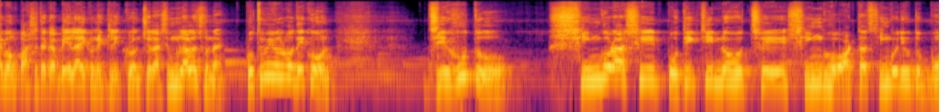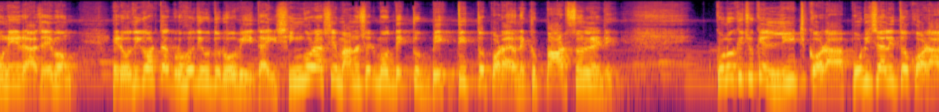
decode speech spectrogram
এবং পাশে থাকা বেল আইকনে ক্লিক করুন। চলে আসি মূল আলোচনায়। প্রথমেই বলব, দেখুন, যেহেতু সিংহ রাশির প্রতীক চিহ্ন হচ্ছে সিংহ, অর্থাৎ সিংহ যেহেতু বনের রাজা এবং এর অধিকর্তা গ্রহ যেহেতু রবি, তাই সিংহ রাশির মানুষের মধ্যে একটু ব্যক্তিত্ব পরায়ণ, একটু পার্সোনালিটি কোনো কিছুকে লিড করা, পরিচালিত করা,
